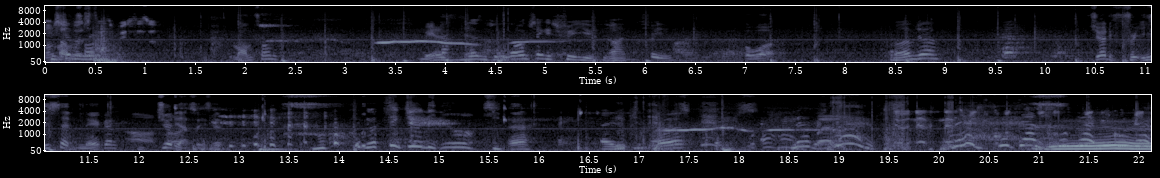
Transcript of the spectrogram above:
dude. Mom's said almost it was- boost as well. Mom's on? No, All I'm saying is free you. Alright, free you. For what? Well, I'm Jody free. He said nigga. Jody, that's what he said. What's it, Judy? Yeah. Hey, uh, Nev, Nev, Nev, Nev, Nev, cool down, cool down.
